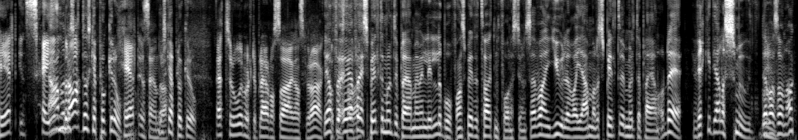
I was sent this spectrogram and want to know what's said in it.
helt insane Ja, men da, bra! skal- da skal jeg plukke det opp. Helt insane Da bra. skal jeg plukke det opp. Jeg tror multiplayeren også er ganske bra. Jeg Ja, for, ja, for jeg spilte multiplayer med min lillebror, for han spilte Titanfall en stund. Så jeg var en jul jeg var hjemme, og da spilte vi multiplayeren, og det virket jævla smooth. Det var Mm. sånn Ok,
